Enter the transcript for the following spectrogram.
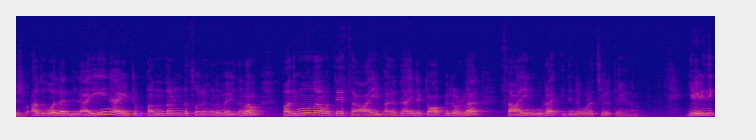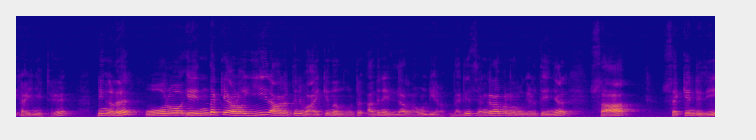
ഋഷഭം അതുപോലെ ലൈനായിട്ടും പന്ത്രണ്ട് സ്വരങ്ങളും എഴുതണം. പതിമൂന്നാമത്തെ സായും അതായത് അതിന്റെ ടോപ്പിലുള്ള സായും കൂടെ ഇതിന്റെ കൂടെ ചേർത്ത് എഴുതണം. എഴുതി കഴിഞ്ഞിട്ട് നിങ്ങൾ ഓരോ എന്തൊക്കെയാണോ ഈ രാഗത്തിന് വായിക്കുന്ന അതിനെല്ലാം റൗണ്ട് ചെയ്യണം. ദാറ്റ് ഈസ് ശങ്കരാഭരണം നമുക്ക് എടുത്തു കഴിഞ്ഞാൽ സ സെക്കൻഡ് രി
